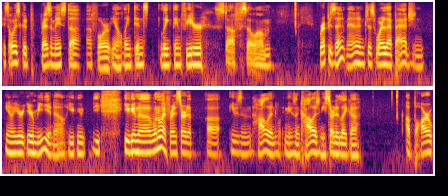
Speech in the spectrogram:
it's always good resume stuff or you know LinkedIn LinkedIn feeder stuff. So um, represent man and just wear that badge and you know you're you're media now. You can you, you can. Uh, one of my friends started. A, uh, he was in Holland and he was in college and he started like a a bar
